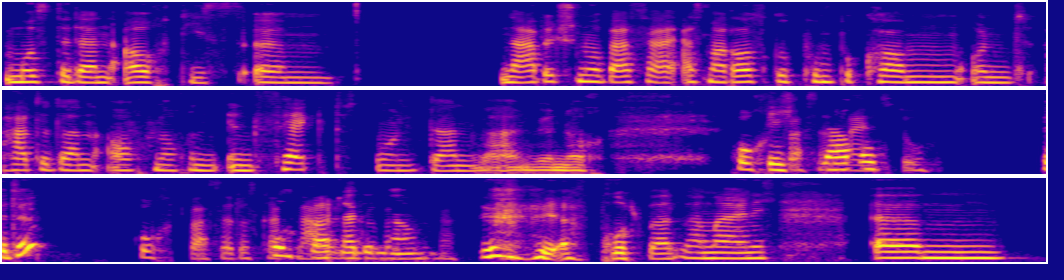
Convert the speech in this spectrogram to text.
musste dann auch dies ähm, Nabelschnurwasser erstmal rausgepumpt bekommen und hatte dann auch noch einen Infekt und dann waren wir noch. Fruchtwasser glaub, meinst du? Bitte? Fruchtwasser, das kann Fruchtwasser, genau. ja, Fruchtwasser meine ich. Ähm,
